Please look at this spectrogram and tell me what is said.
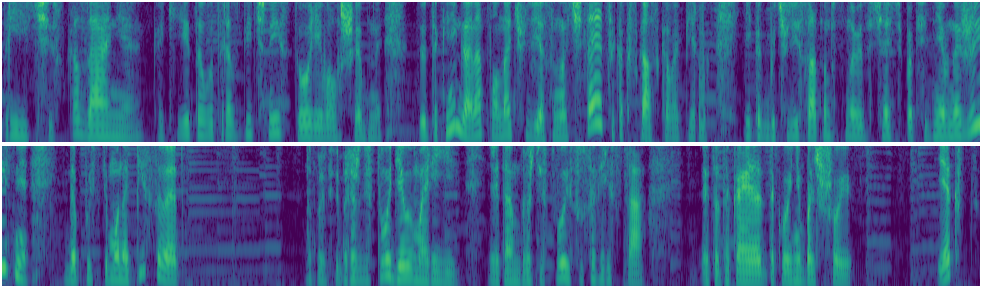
притчи, сказания, какие-то вот различные истории волшебные, то эта книга, она полна чудес. Она читается как сказка, во-первых, и как бы чудеса там становятся частью повседневной жизни. Допустим, он описывает например, Рождество Девы Марии или там Рождество Иисуса Христа. Это такая, такой небольшой текст,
